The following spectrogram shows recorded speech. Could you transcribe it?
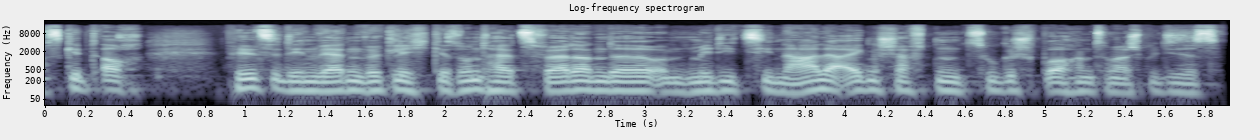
Es gibt auch Pilze, denen werden wirklich gesundheitsfördernde und medizinale Eigenschaften zugesprochen. Zum Beispiel dieses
